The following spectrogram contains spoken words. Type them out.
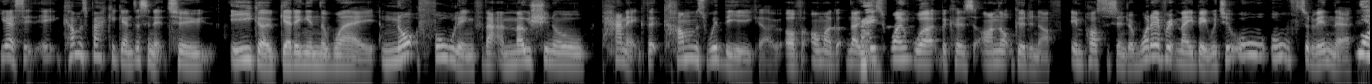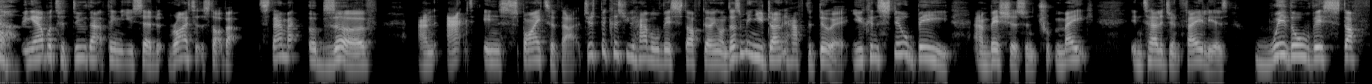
Yes, it, it comes back again, doesn't it, to ego getting in the way, not falling for that emotional panic that comes with the ego of, oh my God, no, this won't work because I'm not good enough, imposter syndrome, whatever it may be, which are all, all sort of in there. Yeah. Being able to do that thing that you said right at the start about stand back, observe, and act in spite of that. Just because you have all this stuff going on doesn't mean you don't have to do it. You can still be ambitious and tr- make intelligent failures with all this stuff,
